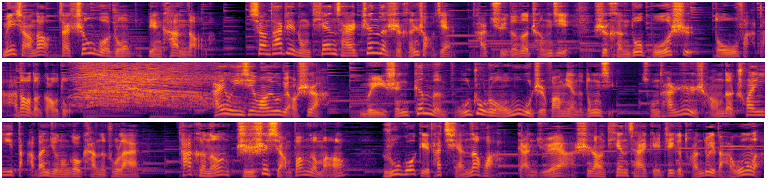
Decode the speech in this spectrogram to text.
没想到在生活中便看到了。像他这种天才真的是很少见，他取得的成绩是很多博士都无法达到的高度。还有一些网友表示啊。韦神根本不注重物质方面的东西，从他日常的穿衣打扮就能够看得出来，他可能只是想帮个忙。如果给他钱的话，感觉呀是让天才给这个团队打工了。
